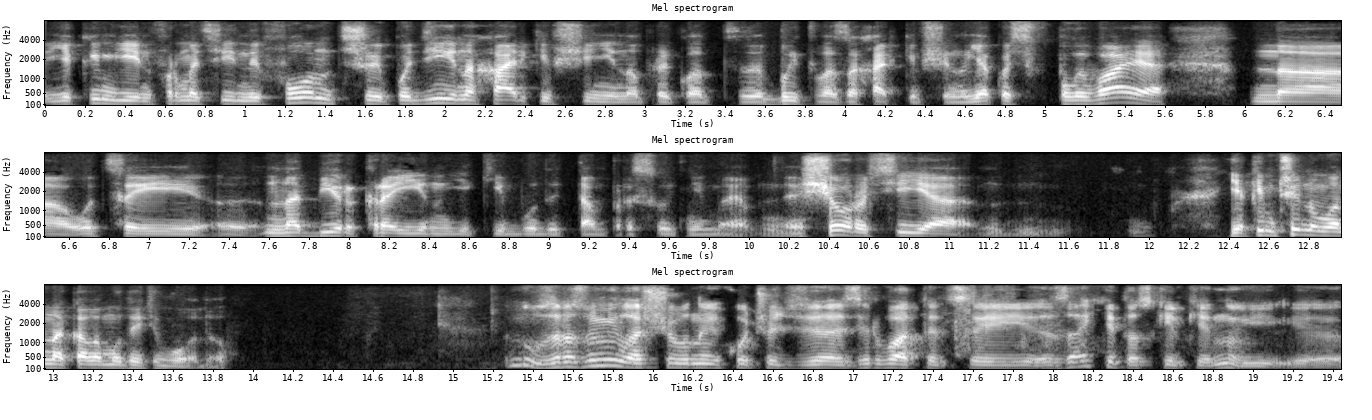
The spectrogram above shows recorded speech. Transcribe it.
яким є інформаційний фонд, чи події на Харківщині, наприклад, битва за Харківщину, якось впливає на оцей е, набір країн, які будуть там присутніми? Що Росія яким чином вона каламутить воду? Ну зрозуміло, що вони хочуть зірвати цей захід, оскільки ну і е,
